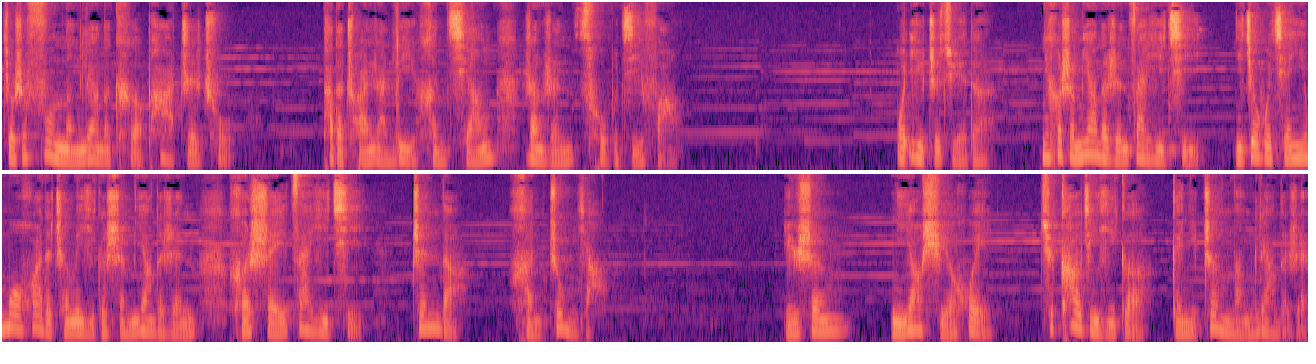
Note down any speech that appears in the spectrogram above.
就是负能量的可怕之处，它的传染力很强，让人猝不及防。我一直觉得，你和什么样的人在一起。你就会潜移默化的成为一个什么样的人，和谁在一起，真的很重要。余生，你要学会去靠近一个给你正能量的人。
